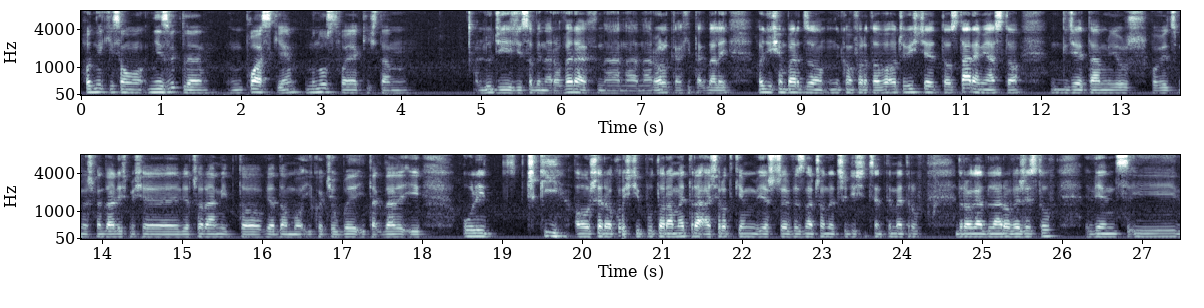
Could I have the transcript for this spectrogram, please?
Chodniki są niezwykle mm, płaskie, mnóstwo jakichś tam ludzi jeździ sobie na rowerach, na, na, na rolkach i tak dalej. Chodzi się bardzo komfortowo. Oczywiście to stare miasto, gdzie tam już powiedzmy szwendaliśmy się wieczorami, to wiadomo i kociołby i tak dalej i uliczki o szerokości 1,5 metra, a środkiem jeszcze wyznaczone 30 cm droga dla rowerzystów, więc i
